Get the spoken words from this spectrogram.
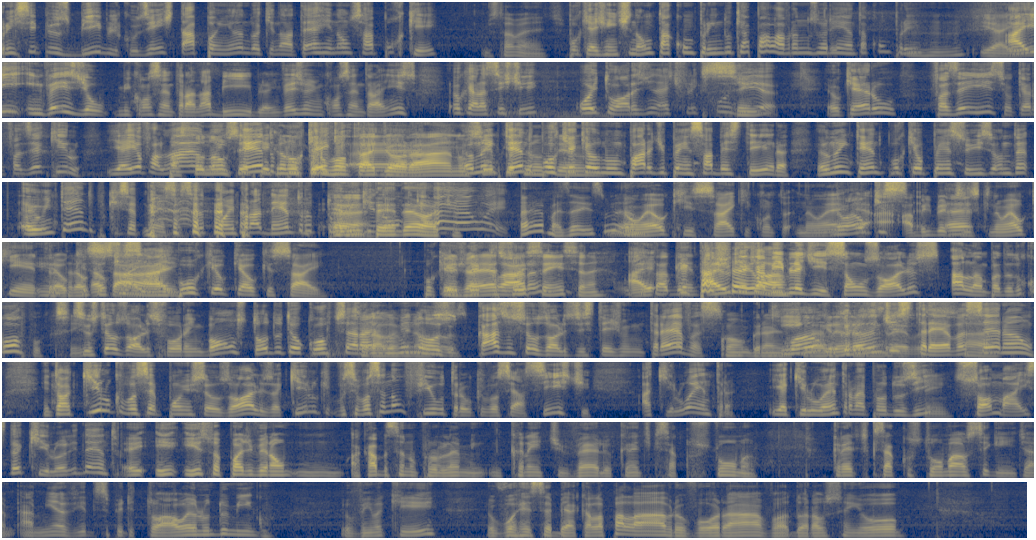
princípios bíblicos e a gente tá apanhando aqui na terra e não sabe por quê. Justamente. Porque a gente não tá cumprindo o que a palavra nos orienta a cumprir. Uhum. E aí, Aí, em vez de eu me concentrar na Bíblia, em vez de eu me concentrar nisso, eu quero assistir oito horas de Netflix por Sim. dia. Eu quero fazer isso, eu quero fazer aquilo. E aí eu falo, pastor, ah, eu não, não sei porque entendo que eu não que tenho que- vontade de é, orar, não eu não sei porque entendo que por que tenho... que eu não paro de pensar besteira. Eu não entendo porque eu penso isso. Eu, não entendo, eu entendo porque que você pensa. Você põe pra dentro tudo Eu que entendo, não... é ótimo. É, ué. É, mas é isso mesmo. Não é o que sai que conta. Não é, Não é o a- que a, Bíblia é- diz que não é o que entra, é o Entra, que, é o que sai. sai. Por que o que é o que sai? Porque já é a sua essência, né? o que Aí, tá o que, dentro. tá aí o que que a. Bíblia diz? São os olhos a lâmpada do corpo. Sim. Se os teus olhos forem bons, todo o teu corpo será, Será luminoso. luminoso. Caso os seus olhos estejam em trevas, Quão grande Que quão trevas. grandes trevas. Ah. serão. Então aquilo que você põe os seus olhos, aquilo que se você não filtra o que você assiste, aquilo entra. E aquilo entra vai produzir Sim. só mais daquilo ali dentro. E, e isso pode virar um, um- acaba sendo um problema em, em crente velho, crente que se acostuma. Crente que se acostuma ao seguinte: a, a minha vida espiritual é no domingo. Eu venho aqui, eu vou receber aquela palavra, eu vou orar, vou adorar o Senhor.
